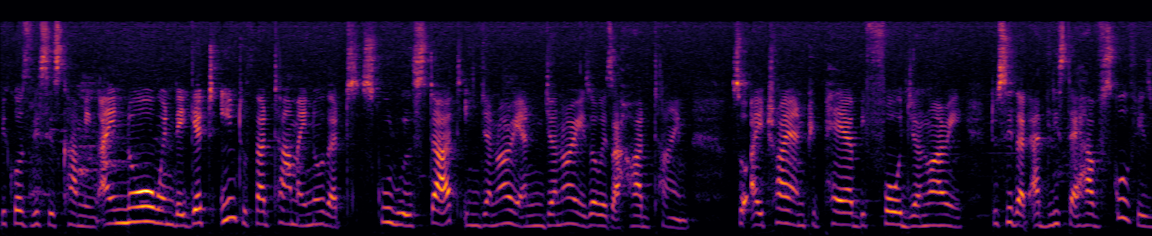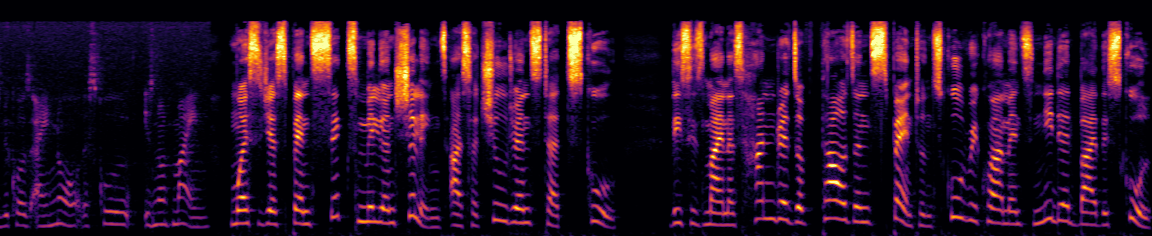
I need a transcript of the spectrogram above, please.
because this is coming. I know when they get into third term, I know that school will start in January, and January is always a hard time. So I try and prepare before January to see that at least I have school fees because I know the school is not mine. Mwesigye spent 6 million shillings as her children start school. This is minus hundreds of thousands spent on school requirements needed by the school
